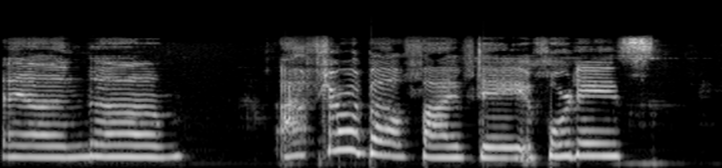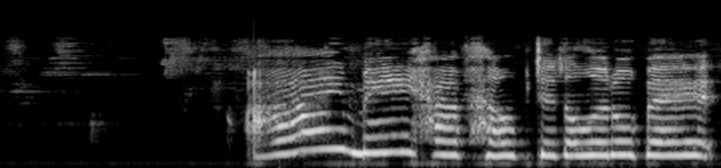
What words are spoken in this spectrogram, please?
And um after about five days, four days, I may have helped it a little bit.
